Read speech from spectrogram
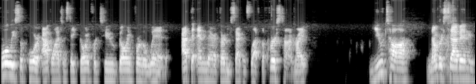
fully support Appalachian State going for two, going for the win at the end there, 30 seconds left, the first time, right? Utah, number seven,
